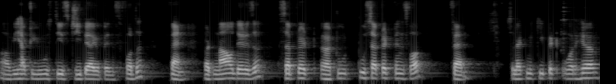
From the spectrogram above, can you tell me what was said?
we have to use these GPIO pins for the fan. But now there is a separate two two separate pins for fan. So let me keep it over here,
